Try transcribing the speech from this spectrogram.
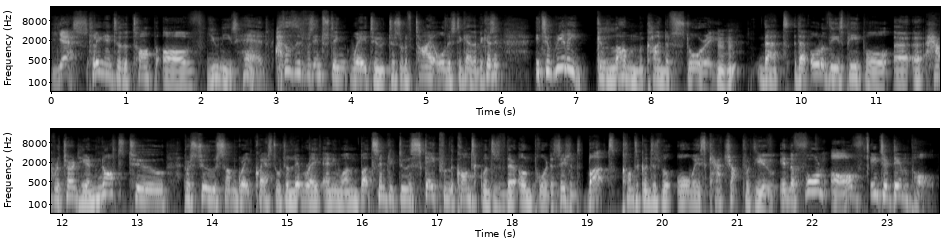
Yes. Clinging to the top of Uni's head. I thought this was an interesting way to, to sort of tie all this together because it, it's a really glum kind of story. That that all of these people uh, uh, have returned here not to pursue some great quest or to liberate anyone, but simply to escape from the consequences of their own poor decisions. But consequences will always catch up with you in the form of Interdimpol,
